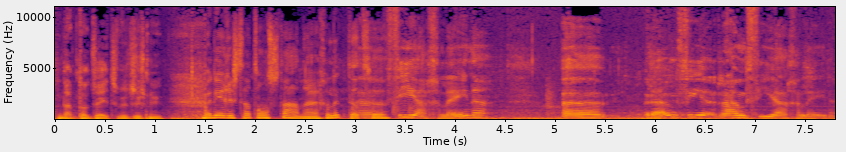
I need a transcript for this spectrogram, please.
Nou, dat weten we dus nu. Wanneer is dat ontstaan eigenlijk? Dat, Eh, eh, vier jaar geleden. Eh, ruim, vier, ruim vier jaar geleden.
